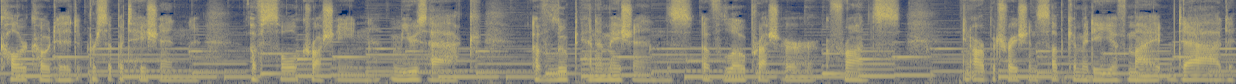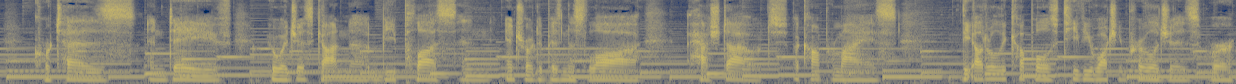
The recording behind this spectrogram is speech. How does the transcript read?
color coded precipitation, of soul crushing muzak, of looped animations, of low pressure fronts, an arbitration subcommittee of my dad, Cortez, and Dave, who had just gotten a B plus in Intro to Business Law, hashed out a compromise. The elderly couple's TV watching privileges were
